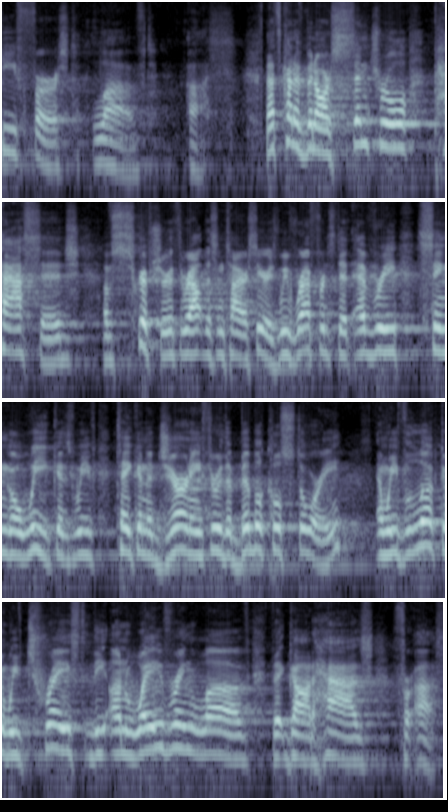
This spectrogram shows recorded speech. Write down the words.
He first loved us. That's kind of been our central passage of Scripture throughout this entire series. We've referenced it every single week as we've taken a journey through the biblical story and we've looked and we've traced the unwavering love that God has for us.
